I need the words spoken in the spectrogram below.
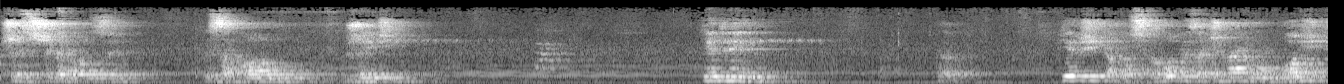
przestrzegający zakonu Żydzi. Kiedy pierwsi apostołowie zaczynają głosić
